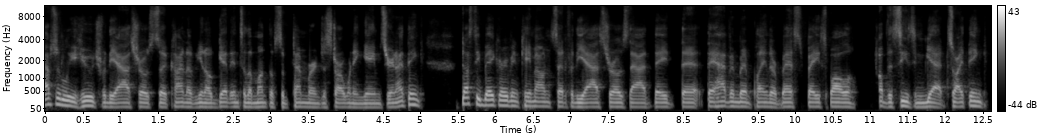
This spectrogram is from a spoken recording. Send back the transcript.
absolutely huge for the Astros to kind of you know get into the month of September and just start winning games here. And I think Dusty Baker even came out and said for the Astros that they they, they haven't been playing their best baseball of the season yet. So I think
